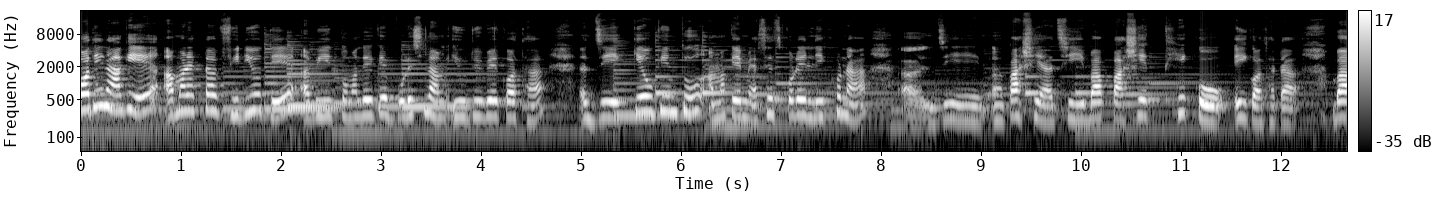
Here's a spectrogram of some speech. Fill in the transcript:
কদিন আগে আমার একটা ভিডিওতে আমি তোমাদেরকে বলেছিলাম ইউটিউবের কথা যে কেউ কিন্তু আমাকে মেসেজ করে লিখো না যে পাশে আছি বা পাশে থেকো এই কথাটা। বা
